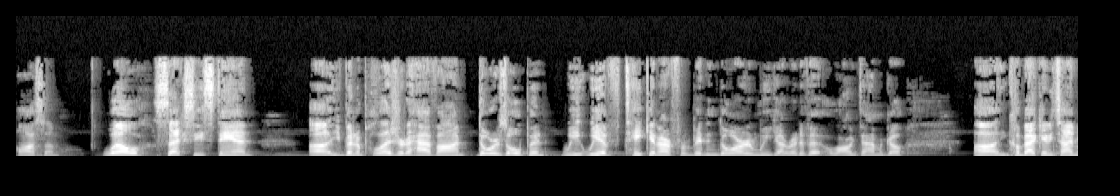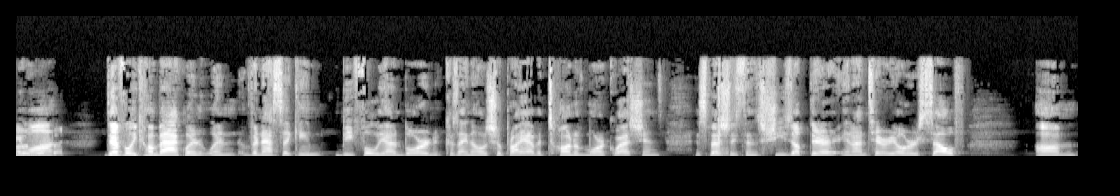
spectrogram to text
Awesome. Well, sexy Stan, uh, you've been a pleasure to have on. Doors open. We we have taken our forbidden door and we got rid of it a long time ago. Uh, you can come back anytime you want. Definitely come back when when Vanessa can be fully on board because I know she'll probably have a ton of more questions, especially since she's up there in Ontario herself. Um,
